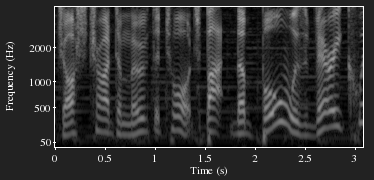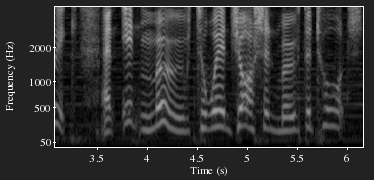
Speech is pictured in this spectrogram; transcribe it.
Josh tried to move the torch, but the bull was very quick and it moved to where Josh had moved the torch.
